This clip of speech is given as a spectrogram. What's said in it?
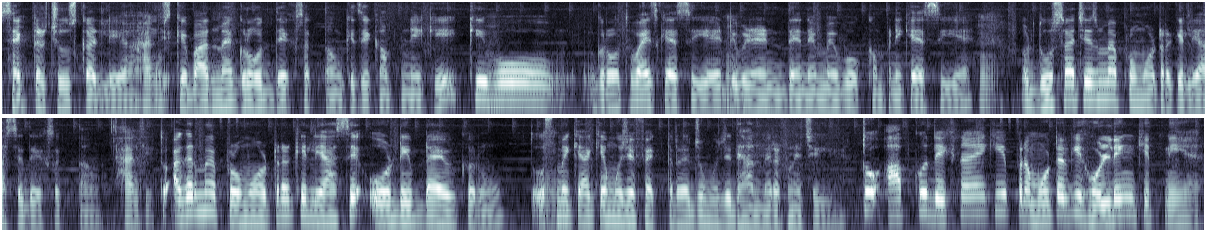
सेक्टर चूज़ कर लिया हाँ उसके बाद मैं ग्रोथ देख सकता हूँ किसी कंपनी की कि वो ग्रोथ वाइज कैसी है डिविडेंड देने में वो कंपनी कैसी है। और दूसरा चीज़ मैं प्रोमोटर के लिहाज से देख सकता हूँ। हाँ जी। तो अगर मैं प्रोमोटर के लिहाज से और डीप डाइव करूँ तो उसमें क्या क्या मुझे फैक्टर है जो मुझे ध्यान में रखने चाहिए? तो आपको देखना है कि प्रमोटर की होल्डिंग कितनी है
